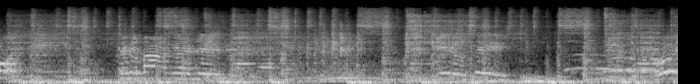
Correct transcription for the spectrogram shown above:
boy. Take a podcast is. Get your stage. Oi.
